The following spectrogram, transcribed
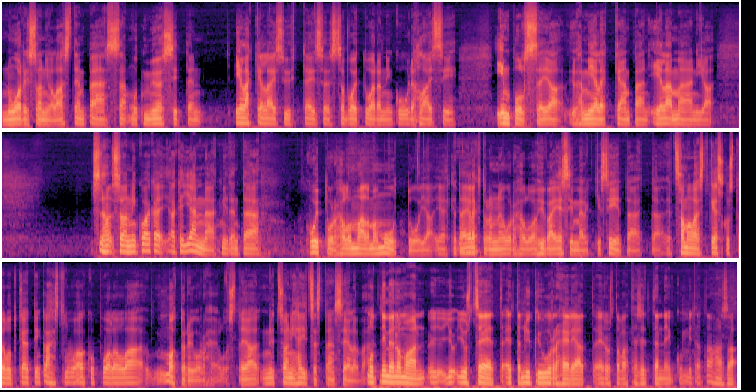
nuorison ja lasten päässä, mutta myös sitten eläkeläisyhteisöissä voi tuoda niin kuin uudenlaisia impulseja yhä mielekkäämpään elämään ja se on, se on niin kuin aika, aika jännää, että miten tämä huippurheilun maailma muuttuu ja, ja ehkä tämä elektroninen urheilu on hyvä esimerkki siitä, että, että samanlaiset keskustelut käytiin 80-luvun alkupuolella moottoriurheilusta ja nyt se on ihan itsestään selvää. Mutta nimenomaan ju, just se, että, että nykyurheilijat edustavat he sitten niin kuin mitä tahansa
